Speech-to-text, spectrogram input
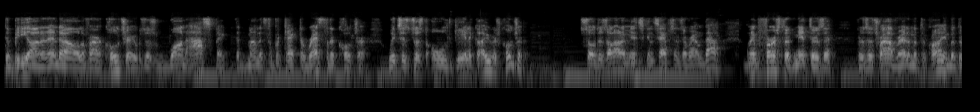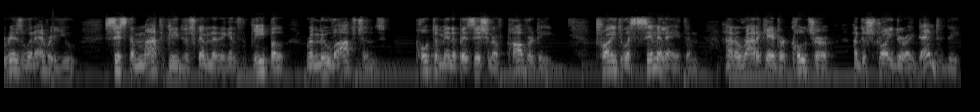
the be on and end all of our culture. It was just one aspect that managed to protect the rest of the culture, which is just old Gaelic Irish culture. So there's a lot of misconceptions around that. And I'm first to admit there's a there's a traveler element to crime, but there is whenever you systematically discriminate against the people, remove options, put them in a position of poverty, try to assimilate them and eradicate their culture and destroy their identity.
